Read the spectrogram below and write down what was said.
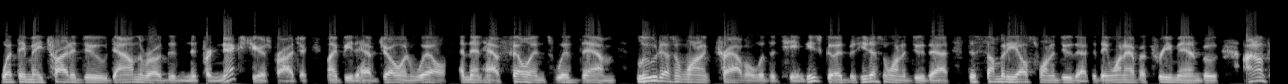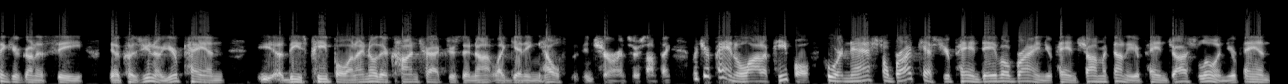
What they may try to do down the road for next year's project might be to have Joe and Will, and then have fill-ins with them. Lou doesn't want to travel with the team. He's good, but he doesn't want to do that. Does somebody else want to do that? Do they want to have a three-man booth? I don't think you're going to see because you, know, you know you're paying these people, and I know they're contractors, they're not like getting health insurance or something, but you're paying a lot of people who are national broadcasters. You're paying Dave O'Brien, you're paying Sean McDonough, you're paying Josh Lewin, you're paying,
